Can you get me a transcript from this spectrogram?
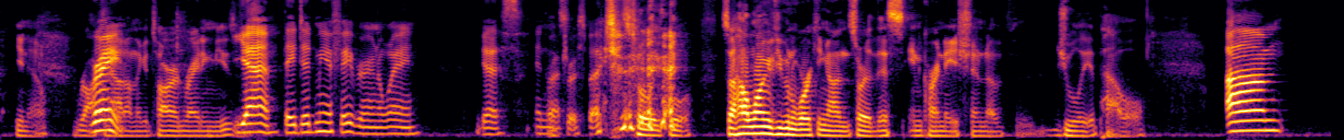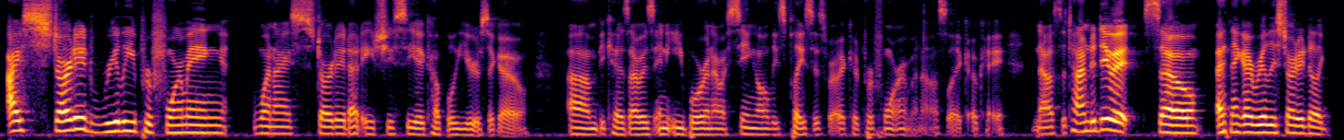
you know, rocking Right. out on the guitar and writing music. Yeah, they did me a favor in a way, I guess, in retrospect. totally cool. So how long have you been working on sort of this incarnation of Julia Powell? Um, I started really performing when I started at HCC a couple years ago. Um, because I was in Ybor and I was seeing all these places where I could perform, and I was like, okay, now's the time to do it. So I think I really started like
